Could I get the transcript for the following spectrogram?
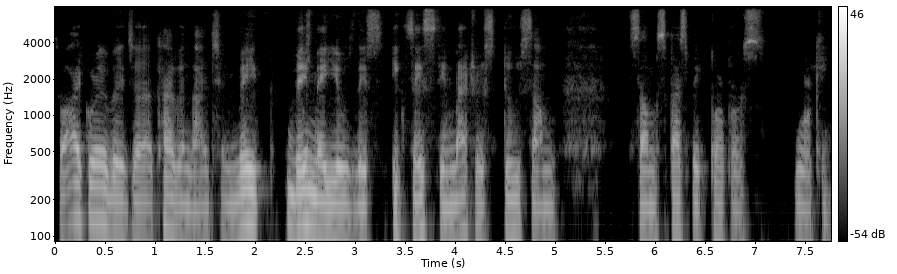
So I agree with uh, Kevin that we we may use this existing metrics to do some some specific purpose working.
